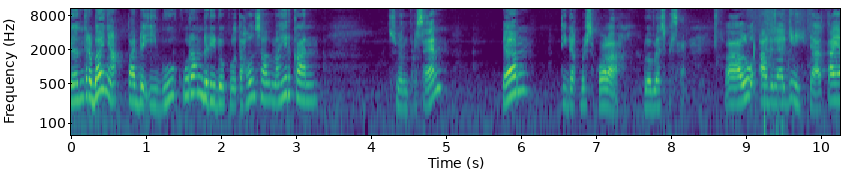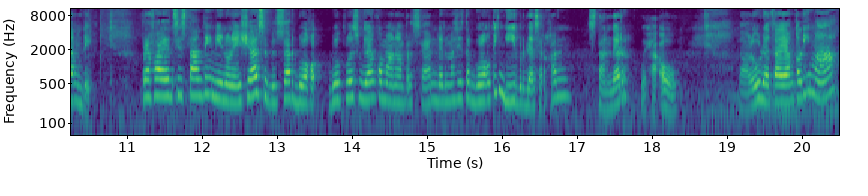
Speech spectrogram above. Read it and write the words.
dan terbanyak pada ibu kurang dari 20 tahun saat melahirkan 9 persen dan tidak bersekolah 12 persen. Lalu ada lagi nih data yang D. Prevalensi stunting di Indonesia sebesar 29,6% dan masih tergolong tinggi berdasarkan standar WHO. Lalu data yang kelima,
